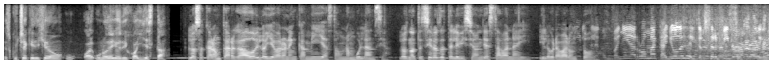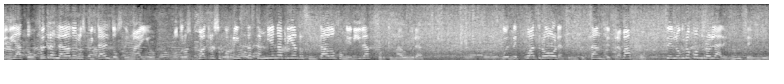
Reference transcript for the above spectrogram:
escuché que dijeron, uno de ellos dijo, ahí está. Lo sacaron cargado y lo llevaron en camilla hasta una ambulancia. Los noticieros de televisión ya estaban ahí y lo grabaron todo. La compañía Roma cayó desde el tercer piso. De inmediato fue trasladado al hospital 2 de mayo. Otros cuatro socorristas también habrían resultado con heridas por quemaduras. Después de cuatro horas de incesante trabajo, se logró controlar el incendio.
